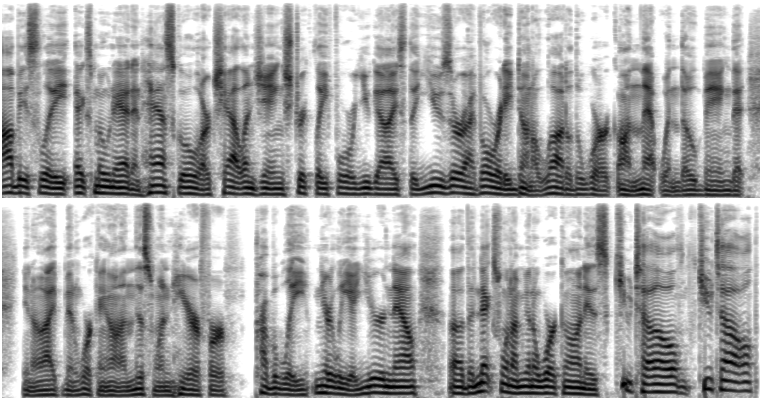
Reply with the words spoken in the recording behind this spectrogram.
Obviously, Xmonad and Haskell are challenging strictly for you guys, the user. I've already done a lot of the work on that one, though, being that, you know, I've been working on this one here for probably nearly a year now. Uh, the next one I'm going to work on is Qtile. Qtile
